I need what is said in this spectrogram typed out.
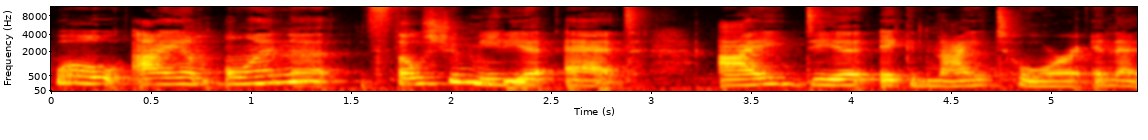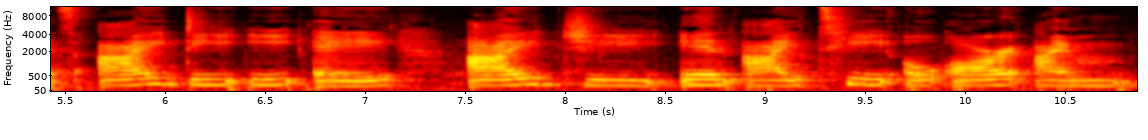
Well, I am on social media at Idea Ignitor, and that's I D E A I G N I T O R. I'm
